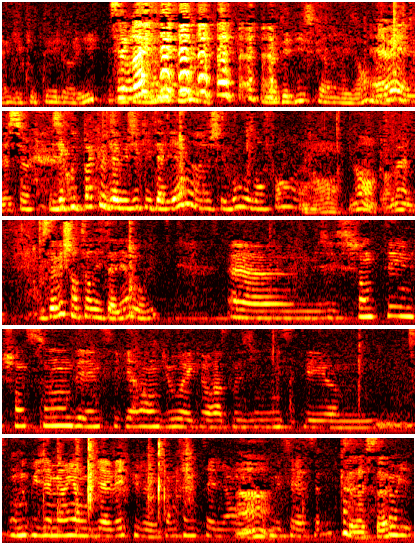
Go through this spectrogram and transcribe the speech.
a écouté Laurie. C'est vrai? Il a des disques à la maison. Eh oui, bien sûr. Ils n'écoutent pas que de la musique italienne euh, chez vous, vos enfants euh? Non. Non, quand même. Vous savez chanter en italien, Laurie Euh, j'ai chanté une chanson d'Hélène en duo avec Laura Posini, c'était euh, On n'oublie jamais rien, on vit avec, que j'avais chanté en italien, Ah. mais c'est la seule. C'est la seule Oui.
